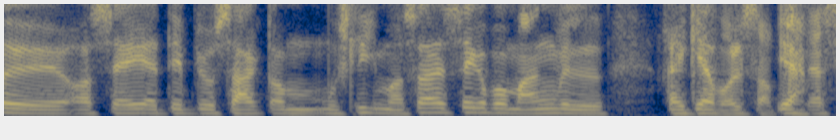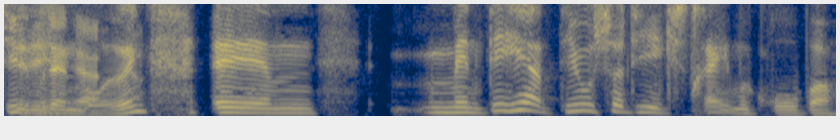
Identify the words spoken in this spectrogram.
øh, og sagde, at det blev sagt om muslimer, så er jeg sikker på, at mange vil reagere voldsomt. Ja, Lad os sige det, det på den ja. måde, ikke? Øh, men det her, det er jo så de ekstreme grupper.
